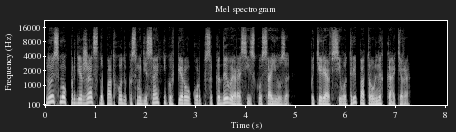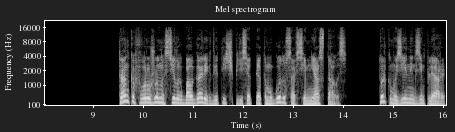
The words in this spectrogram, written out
но и смог продержаться до подхода космодесантников первого корпуса КДВ Российского Союза, потеряв всего три патрульных катера. Танков в вооруженных силах Болгарии к 2055 году совсем не осталось. Только музейные экземпляры,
